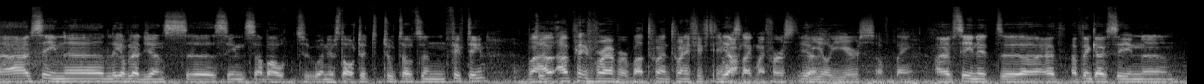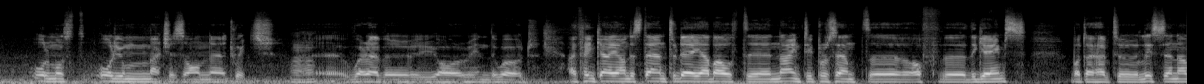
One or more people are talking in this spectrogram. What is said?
I've seen uh, League of Legends uh, since about when you started 2015. Well, I, I played forever, but 20, 2015 was like my first Yeah. real years of playing. I have seen it. Uh, I, I think I've seen uh, almost all your matches on uh, Twitch, uh, wherever you are in the world. I think I understand today about uh, 90% uh, of uh, the games, but I have to listen a,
